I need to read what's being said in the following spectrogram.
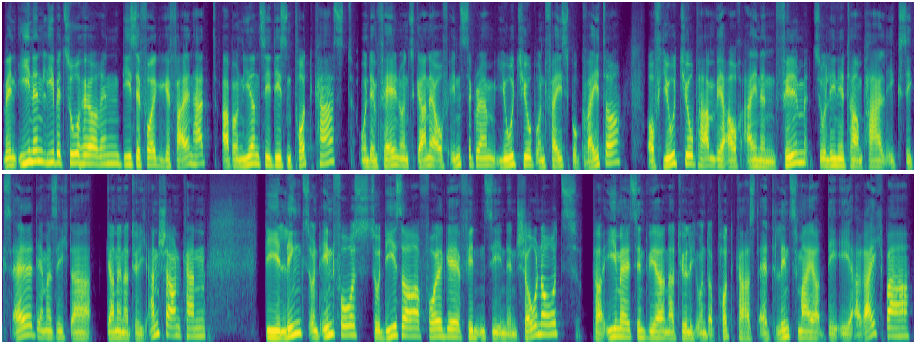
Wenn Ihnen, liebe Zuhörerinnen, diese Folge gefallen hat, abonnieren Sie diesen Podcast und empfehlen uns gerne auf Instagram, YouTube und Facebook weiter. Auf YouTube haben wir auch einen Film zu Linitarm Pal XXL, den man sich da gerne natürlich anschauen kann. Die Links und Infos zu dieser Folge finden Sie in den Show Notes. Per E-Mail sind wir natürlich unter podcast.linzmeier.de erreichbar.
